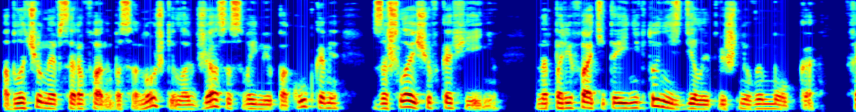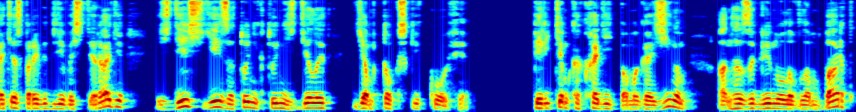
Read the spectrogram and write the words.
Облаченная в сарафан и босоножки, Лакджа со своими покупками зашла еще в кофейню. На парифате-то и никто не сделает вишневый мокко, хотя справедливости ради, здесь ей зато никто не сделает ямтокский кофе. Перед тем, как ходить по магазинам, она заглянула в ломбард,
